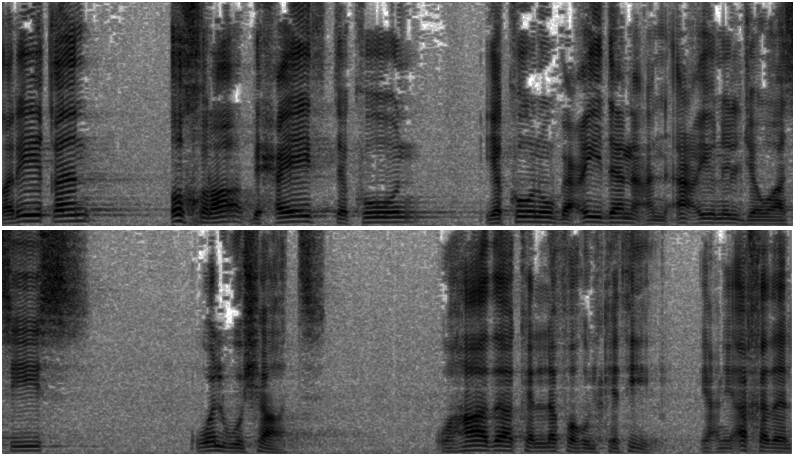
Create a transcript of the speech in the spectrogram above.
طريقا أخرى بحيث تكون يكون بعيدا عن أعين الجواسيس والوشاة وهذا كلفه الكثير. يعني أخذ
